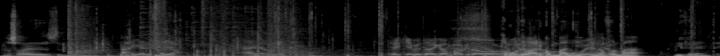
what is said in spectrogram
No sabe desde dónde. Ah, ya le he fallado. Ah, ya, olvídate. ¿Cómo quemar con Bandit? De una forma diferente.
